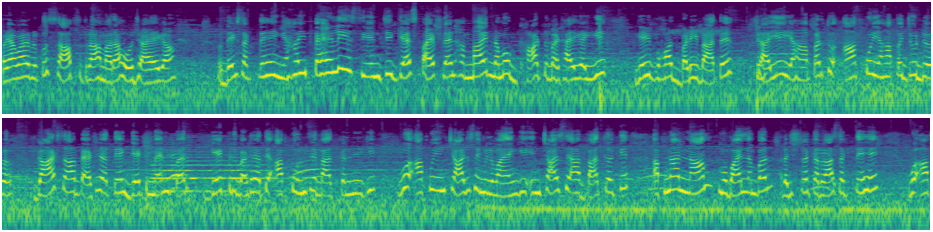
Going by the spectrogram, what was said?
पर्यावरण बिल्कुल साफ़ सुथरा हमारा हो जाएगा। तो देख सकते हैं, यहाँ ही पहली सीएनजी गैस पाइपलाइन हमारे नमो घाट पर बैठाई गई है। ये भी बहुत बड़ी बात है। चाहिए यहाँ पर तो आपको यहाँ पर जो गार्ड आप बैठे रहते हैं गेट मैन पर गेट पर बैठे रहते हैं, आपको उनसे बात करने की वो आपको इंचार्ज से मिलवाएँगे। इंचार्ज से आप बात करके अपना नाम मोबाइल नंबर रजिस्टर करवा सकते हैं। वो आप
